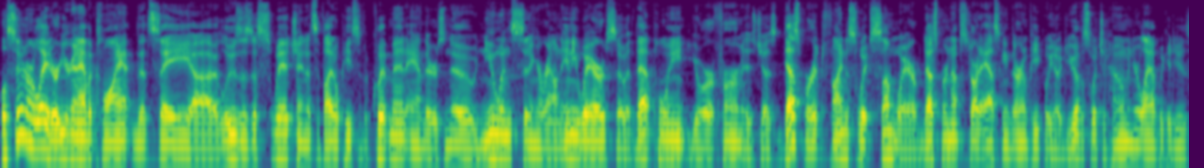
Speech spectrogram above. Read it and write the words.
Well, sooner or later, you're going to have a client that, say, uh, loses a switch and it's a vital piece of equipment and there's no new ones sitting around anywhere. So at that point, your firm is just desperate to find a switch somewhere, desperate enough to start asking their own people, you know, do you have a switch at home in your lab we could use?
